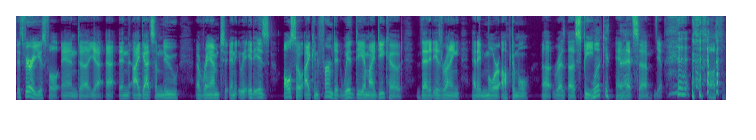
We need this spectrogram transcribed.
it's very useful, and uh, yeah, uh, and I got some new uh, RAM to, and it, it is also I confirmed it with DMI decode that it is running at a more optimal uh, res, uh, speed. Look at and that. that's uh, yep. awesome.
